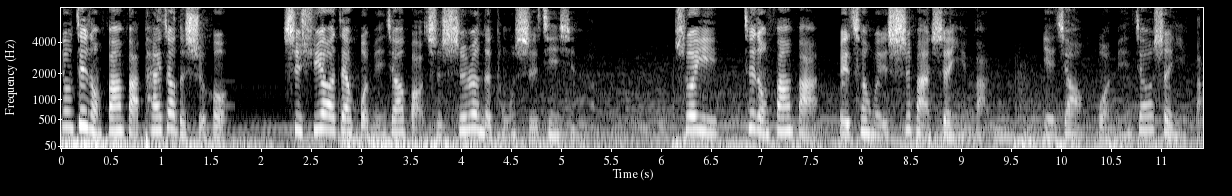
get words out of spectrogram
用这种方法拍照的时候，是需要在火棉胶保持湿润的同时进行的，所以这种方法被称为湿板摄影法。也叫火棉胶摄影法，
